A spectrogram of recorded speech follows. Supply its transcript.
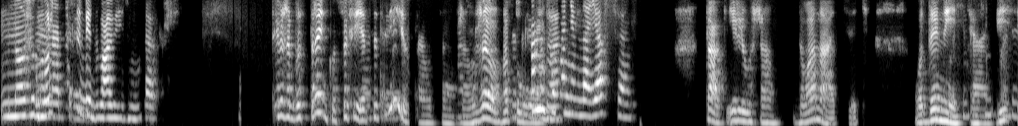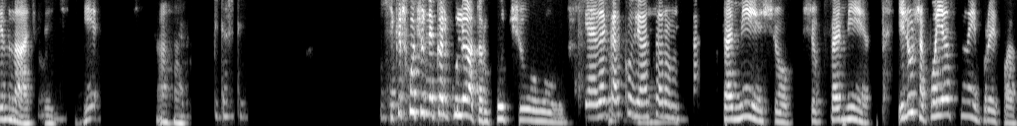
множимо на Можна 3. собі два візьму. Ти вже бистренько. Софія, це твій оце, оце вже, вже готово. Анна Да. Я все. Так, Ілюша, 12. Одиниця, Потім 18. І... Ага. Підожди. Тільки ж хочу не калькулятор, хочу Я не калькулятором. самі, щоб, щоб самі. Ілюша, поясни приклад.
